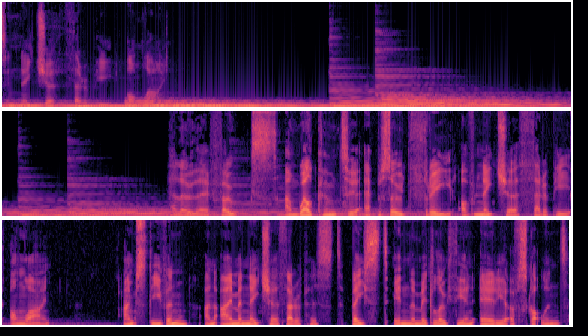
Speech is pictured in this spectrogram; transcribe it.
to Nature Therapy Online. Hello there, folks, and welcome to episode three of Nature Therapy Online. I'm Stephen, and I'm a nature therapist based in the Midlothian area of Scotland.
